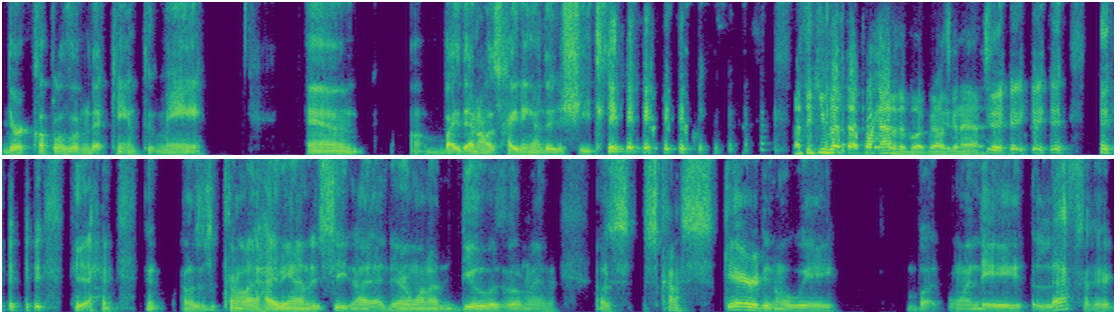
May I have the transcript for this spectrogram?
there are a couple of them that came to me, and uh, by then I was hiding under the sheet. I think you left that part out of the book, but I was going to ask. yeah, I was kind of like hiding under the sheet. I, I didn't want to deal with them, and I was, was kind of scared in a way But when they left, I,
